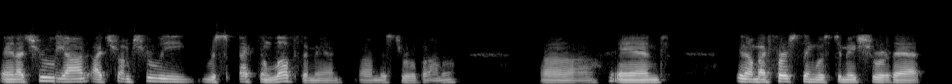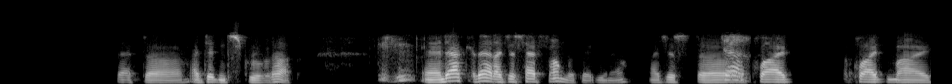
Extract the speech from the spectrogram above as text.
and I truly on I tr- I'm truly respect and love the man uh, Mr. Obama uh, and you know my first thing was to make sure that that uh, I didn't screw it up Mm-hmm. And after that, I just had fun with it. You know, I just uh, yeah. applied applied my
